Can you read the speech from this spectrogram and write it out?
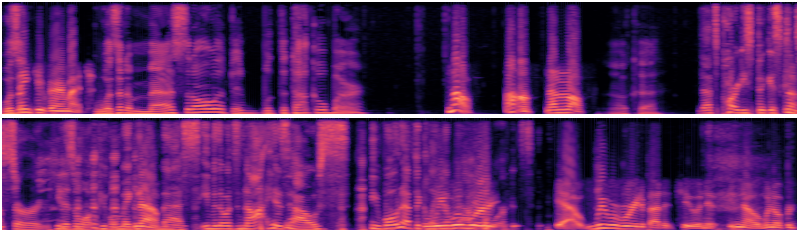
Was it Thank you very much. was it a mess at all at, with the taco bar? No, uh, uh not at all. Okay. That's Party's biggest concern. He doesn't want people making No. a mess, even though it's not his house. He won't have to clean We up were worried. afterwards. Yeah, we were worried about it too, and it no, it went over.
